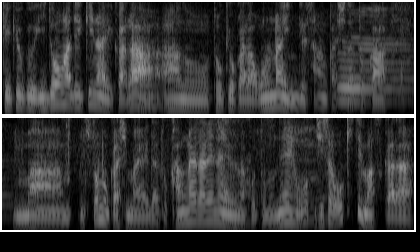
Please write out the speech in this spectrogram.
結局移動ができないから、あの東京からオンラインで参加したとか。まあ一昔前だと考えられないようなこともね実際起きてますから、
